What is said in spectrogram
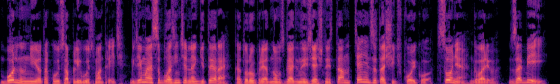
Больно на нее такую сопливую смотреть. Где моя соблазнительная гитера, которую при одном взгляде на изящный стан тянет затащить в койку? Соня, говорю, забей.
